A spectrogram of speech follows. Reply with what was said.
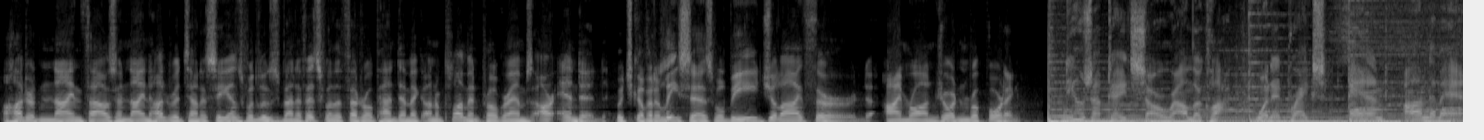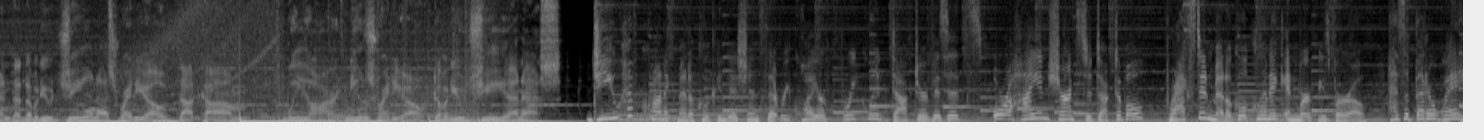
109,900 Tennesseans would lose benefits when the federal pandemic unemployment programs are ended, which Governor Lee says will be July 3rd. I'm Ron Jordan reporting. News updates around the clock, when it breaks, and on demand at WGNSradio.com. We are News Radio WGNS. Do you have chronic medical conditions that require frequent doctor visits or a high insurance deductible? Braxton Medical Clinic in Murfreesboro has a better way.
